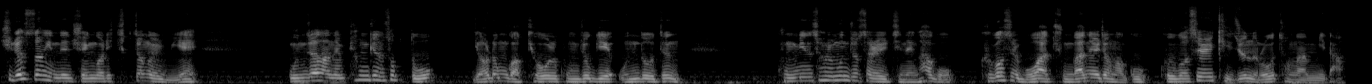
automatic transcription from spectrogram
실효성 있는 주행거리 측정을 위해 운전하는 평균 속도, 여름과 겨울 공조기의 온도 등 국민 설문조사를 진행하고 그것을 모아 중간을 정하고 그것을 기준으로 정합니다.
